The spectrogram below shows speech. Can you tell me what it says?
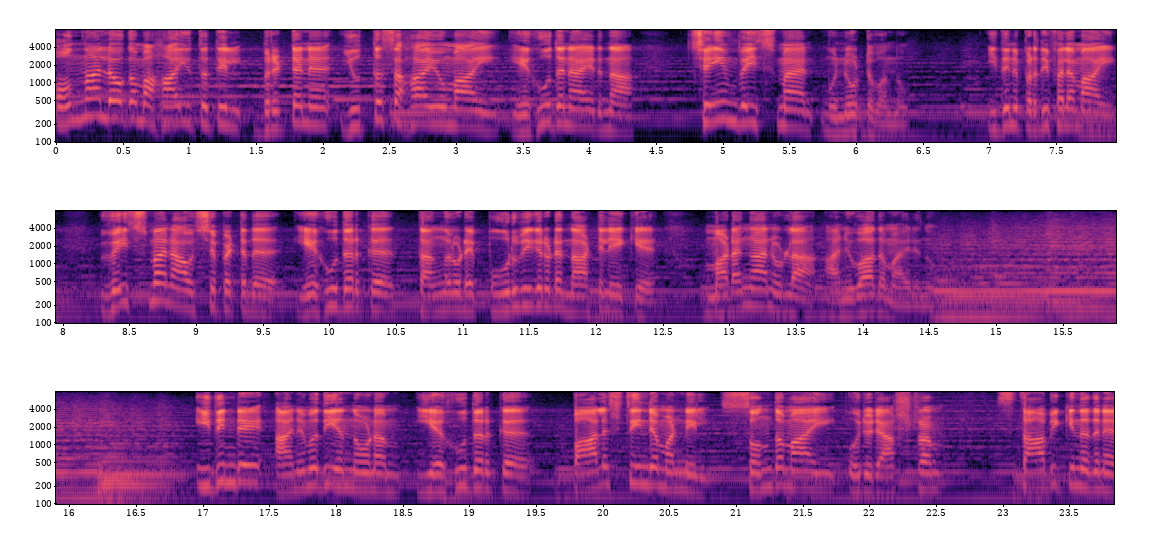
ഒന്നാം ലോക മഹായുദ്ധത്തിൽ ബ്രിട്ടന് യുദ്ധസഹായവുമായി യഹൂദനായിരുന്ന ചെയിം വെയ്സ്മാൻ മുന്നോട്ട് വന്നു. ഇതിന് പ്രതിഫലമായി വെയ്സ്മാൻ ആവശ്യപ്പെട്ടത് യഹൂദർക്ക് തങ്ങളുടെ പൂർവികരുടെ നാട്ടിലേക്ക് മടങ്ങാനുള്ള അനുവാദമായിരുന്നു. ഇതിന്റെ അനുമതി എന്നോണം യഹൂദർക്ക് പാലസ്തീന്റെ മണ്ണിൽ സ്വന്തമായി ഒരു രാഷ്ട്രം സ്ഥാപിക്കുന്നതിന്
